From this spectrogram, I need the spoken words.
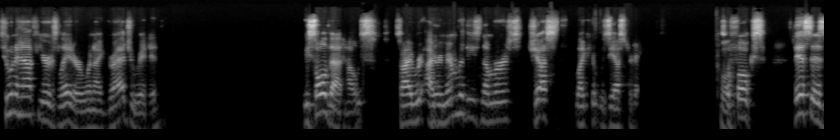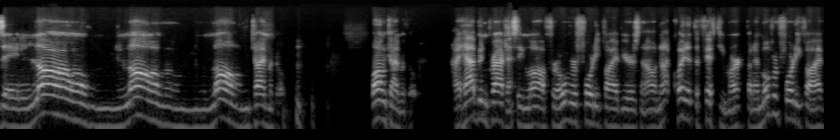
Two and a half years later, when I graduated, we sold that house. So I, re- I remember these numbers just like it was yesterday. Cool. So, folks, this is a long, long, long time ago. long time ago. I have been practicing law for over 45 years now, not quite at the 50 mark, but I'm over 45.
